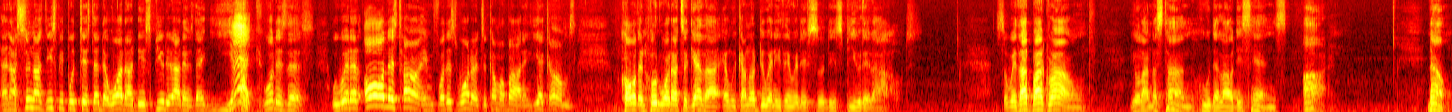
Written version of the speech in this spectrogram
And as soon as these people tasted the water, they spewed it out and it's like, yuck, what is this? We waited all this time for this water to come about, and here comes cold and hot water together, and we cannot do anything with it, so dispute it out. So, with that background, you'll understand who the Laodiceans are. Now,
